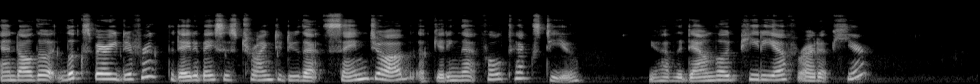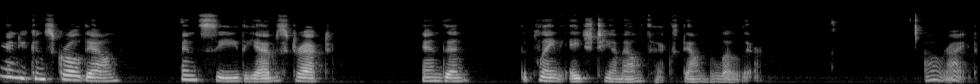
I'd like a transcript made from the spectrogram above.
And although it looks very different, the database is trying to do that same job of getting that full text to you. You have the download PDF right up here, and you can scroll down and see the abstract and then the plain HTML text down below there. All right.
